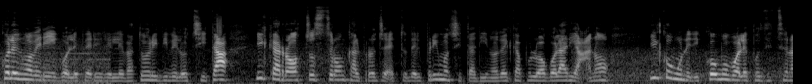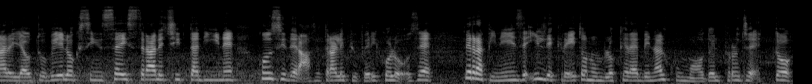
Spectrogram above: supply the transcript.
con le nuove regole per i rilevatori di velocità, il Carroccio stronca il progetto del primo cittadino del capoluogo Lariano. Il comune di Como vuole posizionare gli autovelox in sei strade cittadine considerate tra le più pericolose. Per Rapinese il decreto non bloccherebbe in alcun modo il progetto.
